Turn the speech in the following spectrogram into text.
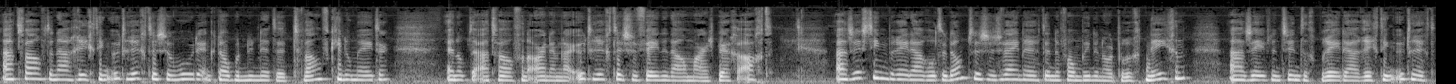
A12 daarna richting Utrecht tussen Woerden en knooppunt Lunette 12 kilometer. En op de A12 van Arnhem naar Utrecht tussen Veenendaal en Maarsbergen 8. A16 Breda-Rotterdam tussen Zwijndrecht en de Van Binnenoordbrug 9. A27 Breda richting Utrecht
